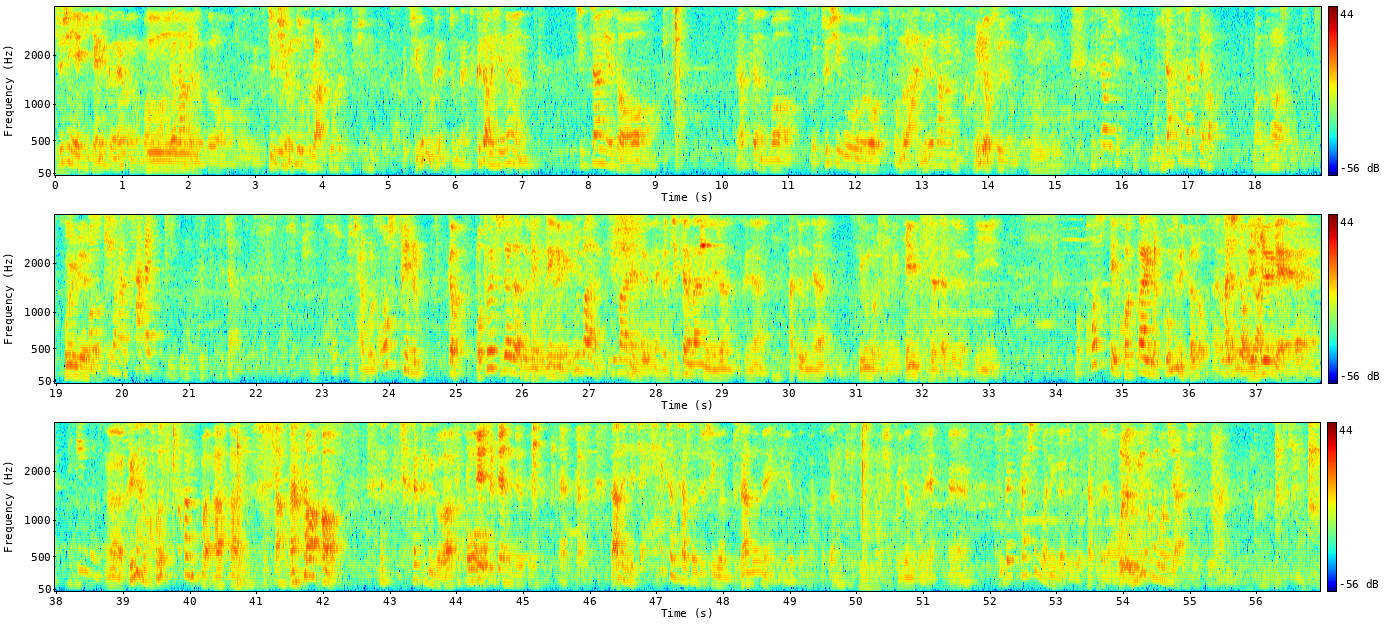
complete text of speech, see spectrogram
주식 얘기 괜히 꺼내면 뭐 음. 왕따당할 정도로 뭐 근데 지금도 별로 안 좋아하는 주식 얘기를 다뭐 지금은 그래도 좀 낫지. 그 당시는 직장에서 여하튼 뭐 그 주식으로 돈을 안 잃은 사람이 거의 없을 정도로. 음. 그때 당시 그뭐 이라크 사태 막, 막 일어나고 굴 코스피가 한 400이고 막 그랬, 그랬지 않았어요? 코스피 잘 모르 코스피를 그러니까 보통의 투자자들이 우리 그냥 일반 일반인들 그냥 직장 다니는 이런 그냥 아주 그냥 지금으로 치면 개인 투자자들이 뭐 코스피 코스닥 이런 구분이 별로 없어. 네, 관심이 없죠. 내 기억에. 특이인 거니까. 어 그냥 코스닥만 코스닥 찾던 거 같고. 군대 있을 때였는데 그때 나는 이제 제일 처음 샀던 주식은 부산은행이었던 것 같거든. 음. 99년도에 예. 980원인가 주고 샀어요. 원래 은행 근무하지 않으셨어요? 아니,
